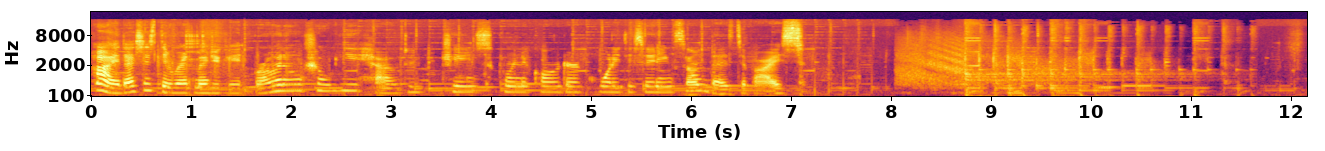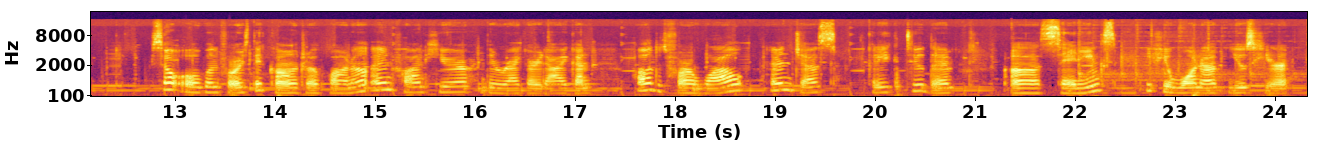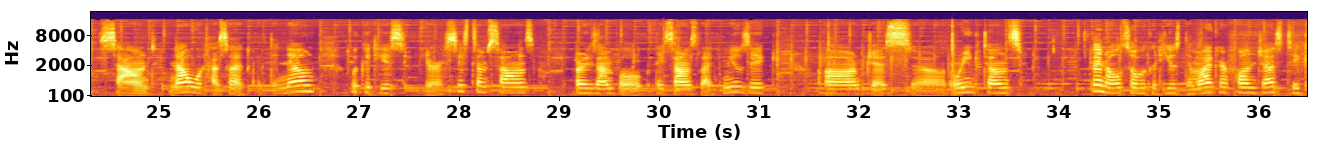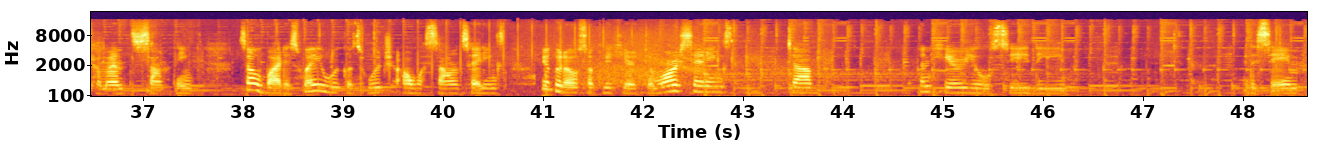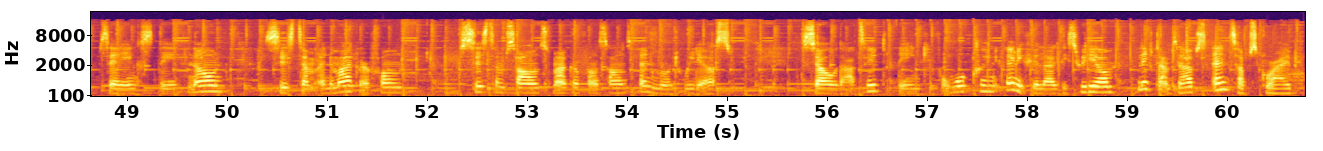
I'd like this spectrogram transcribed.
Hi, this is the Red Magic 8 Pro and I'll show you how to change screen recorder quality settings on this device. So open first the control panel and find here the record icon. Hold it for a while and just click to the uh, settings. If you wanna use here sound, now we have selected the known, we could use your system sounds. For example, they sounds like music, or uh, just uh, ringtones. And also we could use the microphone just to comment something. So by this way we could switch our sound settings you could also click here to more settings, tab, and here you'll see the the same settings, the known system and microphone, system sounds, microphone sounds, and mute videos. So that's it, thank you for watching and if you like this video, leave thumbs up and subscribe.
